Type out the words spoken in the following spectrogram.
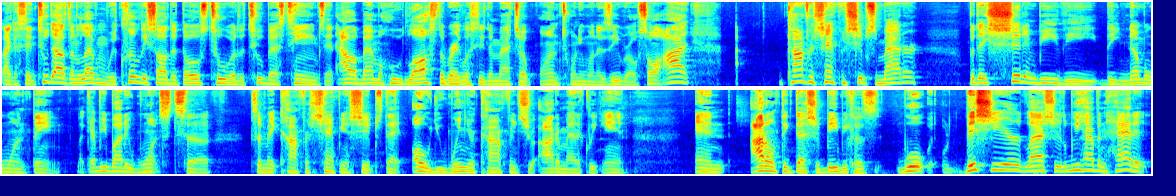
like I said, in 2011, we clearly saw that those two were the two best teams, and Alabama, who lost the regular season matchup, won 21 to 0. So I conference championships matter, but they shouldn't be the the number one thing. Like everybody wants to to make conference championships that oh you win your conference you're automatically in. And i don't think that should be because we'll this year last year we haven't had it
